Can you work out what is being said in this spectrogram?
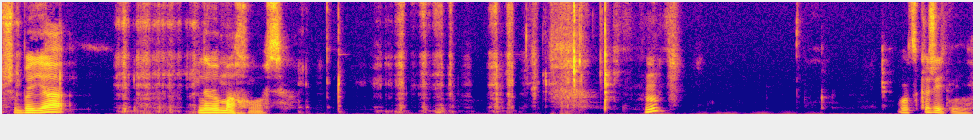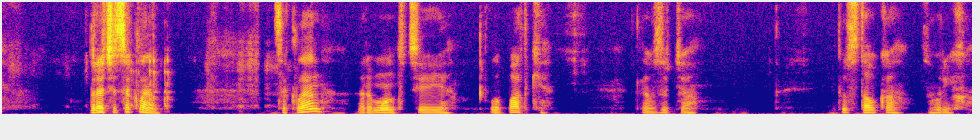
щоб я не вимахувався. М? От скажіть мені. До речі, це клен. Це клен, ремонт цієї лопатки для взуття. Тут ставка з горіха.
